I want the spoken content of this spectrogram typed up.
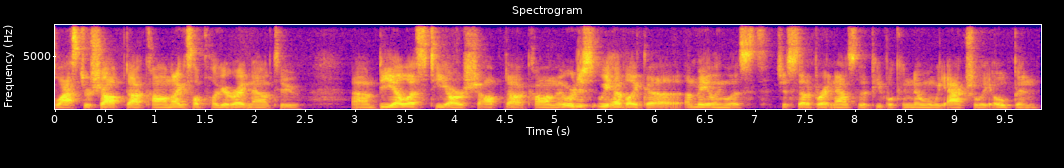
blastershop.com. I guess I'll plug it right now too. Um, blstrshop.com and we're just we have like a, a mailing list just set up right now so that people can know when we actually open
